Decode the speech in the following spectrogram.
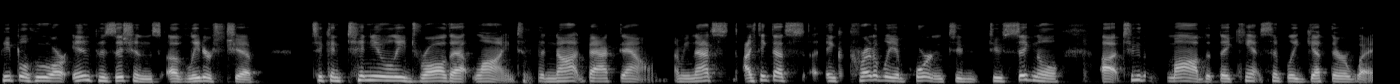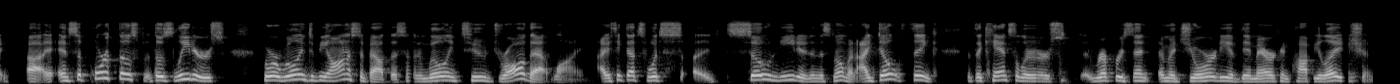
people who are in positions of leadership to continually draw that line to not back down. I mean that's i think that's incredibly important to to signal uh, to the mob that they can't simply get their way. Uh, and support those those leaders who are willing to be honest about this and willing to draw that line. I think that's what's uh, so needed in this moment. I don't think that the cancelers represent a majority of the American population.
